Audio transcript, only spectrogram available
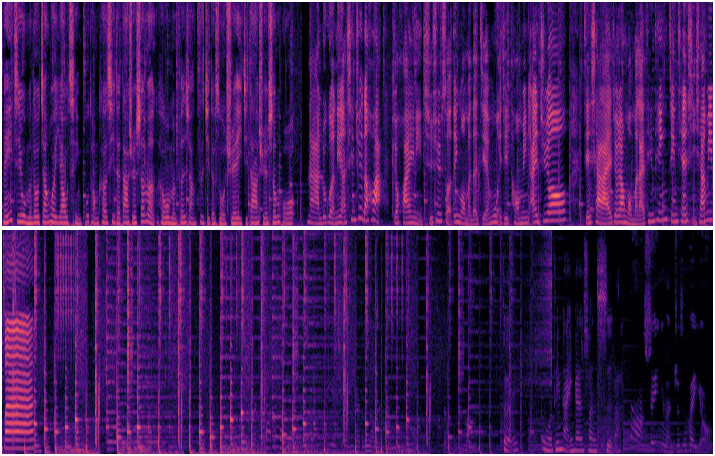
每一集我们都将会邀请不同科系的大学生们和我们分享自己的所学以及大学生活。那如果你有兴趣的话，就欢迎你持续锁定我们的节目以及同名 IG 哦。接下来就让我们来听听今天洗虾米吧。是啦。那所以你们就是会有，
